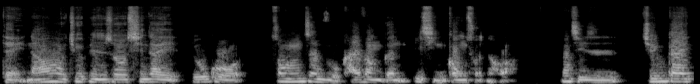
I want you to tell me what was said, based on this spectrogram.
对，然后就变成说，现在如果中央政府开放跟疫情共存的话，那其实就应该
